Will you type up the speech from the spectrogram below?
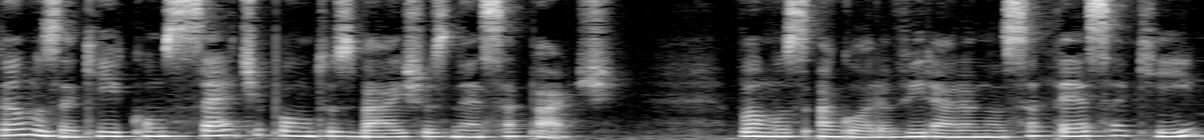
Ficamos aqui com sete pontos baixos nessa parte. Vamos agora virar a nossa peça aqui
